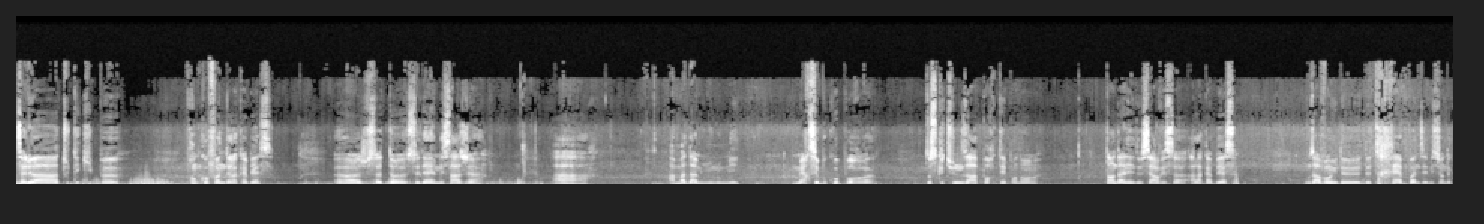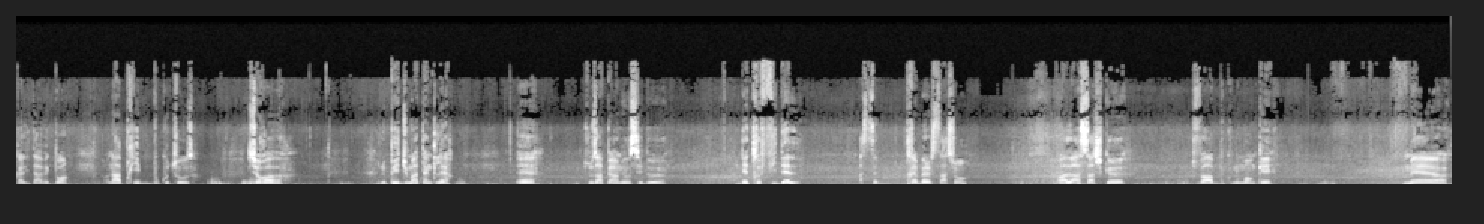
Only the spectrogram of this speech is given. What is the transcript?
Salut à toute l'équipe euh, francophone de la KBS. Euh, je souhaite euh, ce dernier message à, à Madame Yunoumi. Merci beaucoup pour tout ce que tu nous as apporté pendant tant d'années de service à la KBS. Nous avons eu de, très bonnes émissions de qualité avec toi. On a appris beaucoup de choses sur euh, le pays du matin clair. Et tu nous as permis aussi d'être fidèle à cette très belle station. Voilà, sache que tu vas beaucoup nous manquer. Mais euh,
